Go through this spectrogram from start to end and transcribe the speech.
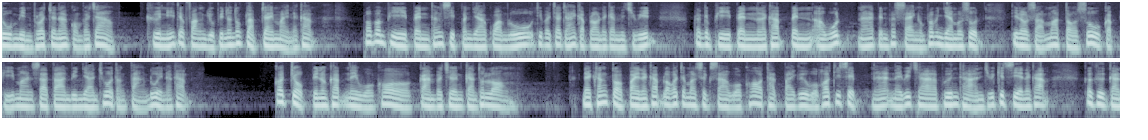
ดูหมิ่นพระชนะของพระเจ้า คืนนี้จะฟังอยู่พี่น้องต้องกลับใจใหม่นะครับ ราะพระคัมภีร์เป็นทั้งสิบปัญญาความรู้ที่พระเจ้าจะให้กับเราในการมีชีวิต พระคัมภีร์เป็นนะครับเป็นอาวุธนะเป็นพระแสงของพระวิญญาณบริสุทธิ์ที่เราสามารถต่อสู้กับผีมารซาตานวิญญาณชั่วต่าง ๆ ด้วยนะครับ ก็จบพี่น้องครับในหัวข้อการรเผชิญการทดลอง ในครั้งต่อไปนะครับ เราก็จะมาศึกษาหัวข้อถัดไปคือหัวข้อที่10นะฮะในวิชาพื้นฐานชีวิตคริสเตียนนะครับ ก็คือการ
